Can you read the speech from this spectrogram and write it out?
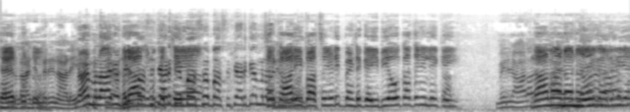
ਤੇ ਆਇਆ ਖੈਰ ਮੁਲਾਜ਼ਮ ਮੇਰੇ ਨਾਲ ਨਾ ਮੁਲਾਜ਼ਮ ਫਿਰ ਮੁਲਾਜ਼ਮ ਬੱਸ ਚੜ ਕੇ ਕਿੱਥੇ ਆ? ਬੱਸ ਬੱਸ ਚੜ ਗਿਆ ਮੁਲਾਜ਼ਮ। ਸਰਕਾਰੀ ਬੱਸ ਜਿਹੜੀ ਪਿੰਡ ਗਈ ਵੀ ਆ ਉਹ ਕਦ ਨਹੀਂ ਲੈ ਕੇ ਆਈ? ਮੇਰੇ ਨਾਲ ਨਾ ਨਾ ਨਾ ਨਾ ਇਹ ਗੱਲ ਵੀ ਹੈ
